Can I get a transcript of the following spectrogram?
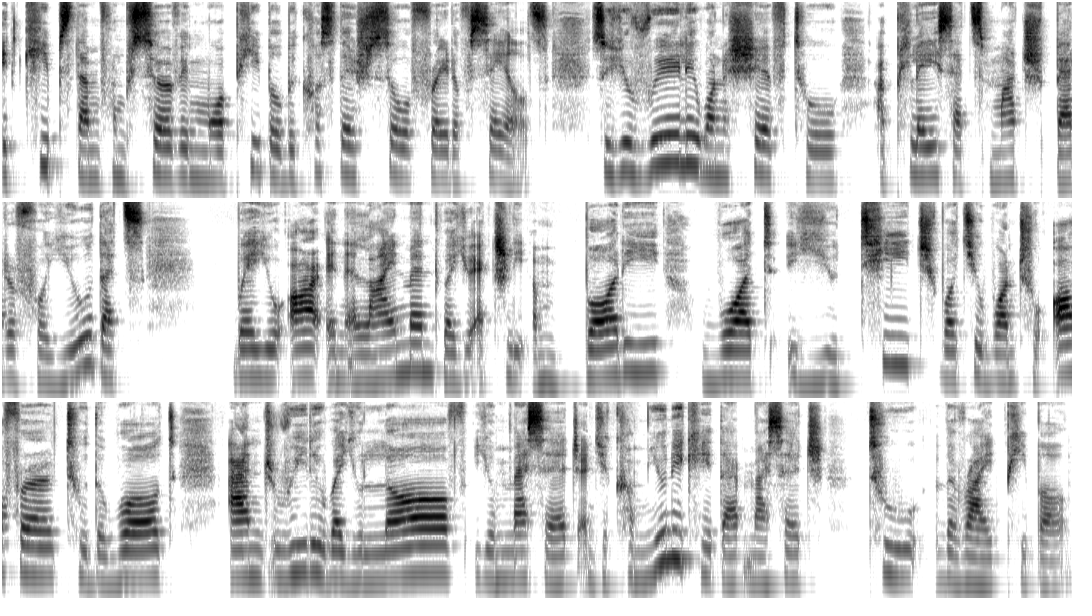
It keeps them from serving more people because they're so afraid of sales. So you really want to shift to a place that's much better for you, that's where you are in alignment, where you actually embody what you teach, what you want to offer to the world, and really where you love your message and you communicate that message to the right people.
